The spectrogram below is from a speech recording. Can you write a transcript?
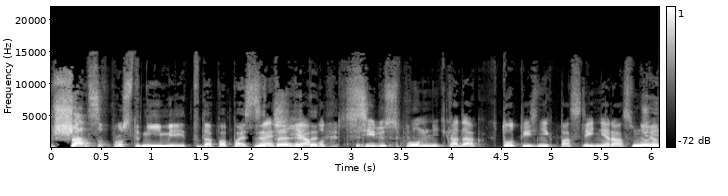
шансов просто не имеет туда попасть. Знаешь, Это- я это- вот силюсь вспомнить, когда кто-то из них последний раз Ну, участвовал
